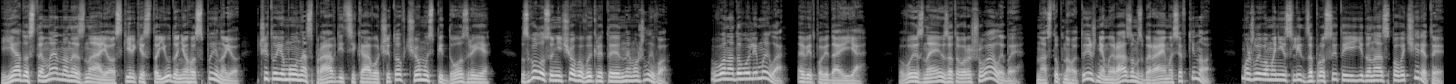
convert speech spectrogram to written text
Я достеменно не знаю, оскільки стою до нього спиною, чи то йому насправді цікаво, чи то в чомусь підозрює. З голосу нічого викрити неможливо. Вона доволі мила, відповідаю я. Ви з нею затоваришували би. Наступного тижня ми разом збираємося в кіно. Можливо, мені слід запросити її до нас повечеряти.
